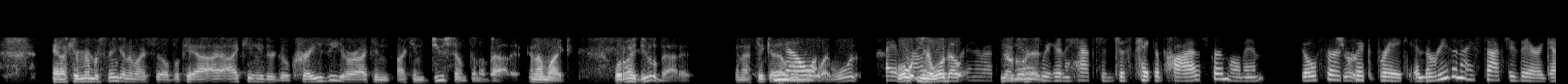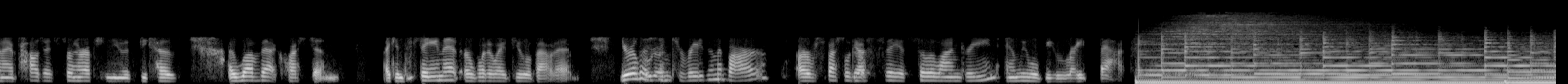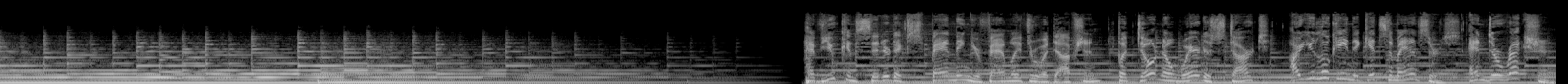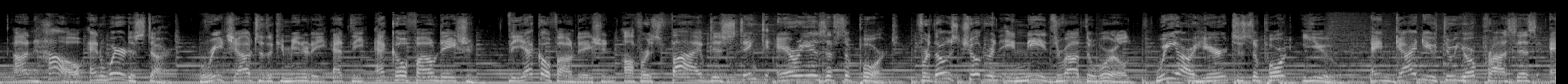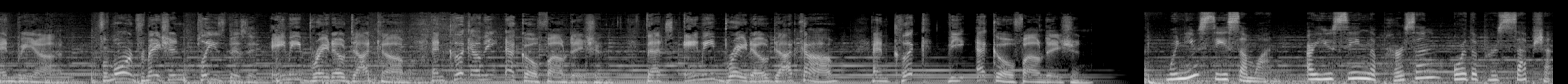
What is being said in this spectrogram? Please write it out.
And I can remember thinking to myself, okay, I, I can either go crazy or I can I can do something about it. And I'm like, what do I do about it? And I think, that No. What, I Well, you know, what apologize about- for interrupting no, go ahead. We're going to have to just take a pause for a moment, go for a Sure. quick break. And the reason I stopped you there, again, I apologize for interrupting you, is because I love that question. I can stay in it, or what do I do about it? You're listening to Raising the Bar. Our special guest today is Silouan Green, and we will be right back. Have you considered expanding your family through adoption, but don't know where to start? Are you looking to get some answers and direction on how and where to start? Reach out to the community at the Echo Foundation. The Echo Foundation offers five distinct areas of support. For those children in need throughout the world, we are here to support you and guide you through your process and beyond. For more information, please visit amybrado.com and click on the Echo Foundation. That's amybrado.com and click the Echo Foundation. When you see someone, are you seeing the person or the perception?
